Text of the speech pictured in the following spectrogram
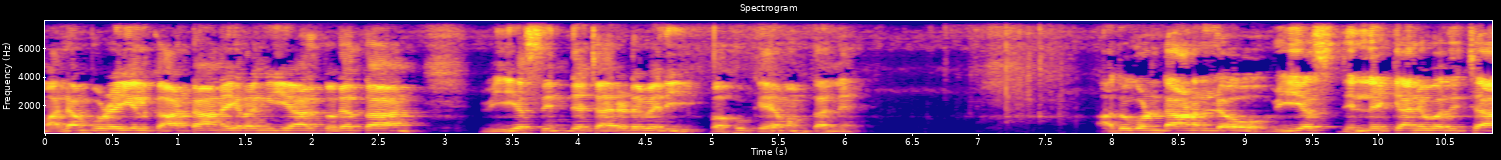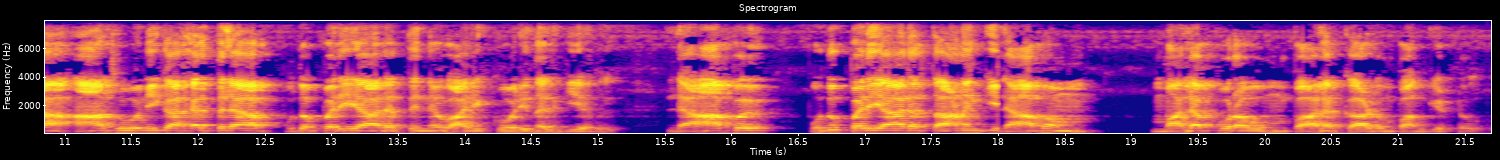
മലമ്പുഴയിൽ കാട്ടാന ഇറങ്ങിയാൽ തുരത്താൻ വി എസിന്റെ ചരടുവലി ബഹുകേമം തന്നെ. അതുകൊണ്ടാണല്ലോ വി എസ് ജില്ലയ്ക്ക് അനുവദിച്ച ആധുനിക ഹെൽത്ത് ലാബ് പുതുപ്പരിയാരത്തിന് വാരിക്കോരി നൽകിയത്. ലാബ് പുതുപ്പരിയാരത്താണെങ്കിൽ ലാഭം മലപ്പുറവും പാലക്കാടും പങ്കിട്ടു.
